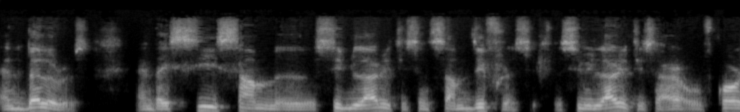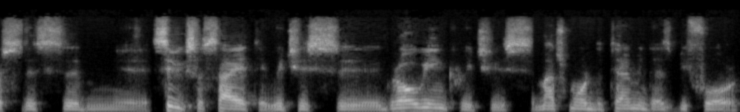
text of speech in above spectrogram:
and Belarus. And I see some uh, similarities and some differences. The similarities are, of course, this um, uh, civic society, which is uh, growing, which is much more determined as before.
